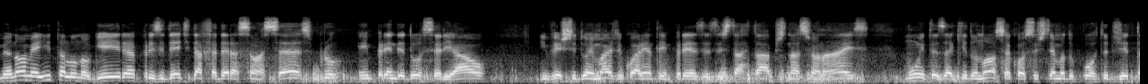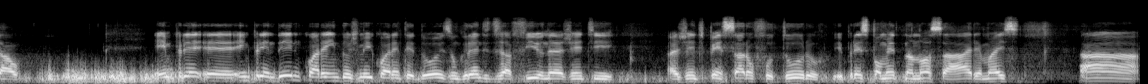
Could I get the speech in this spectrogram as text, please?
Meu nome é Ítalo Nogueira, presidente da Federação Acespro, empreendedor serial, investidor em mais de 40 empresas e startups nacionais, muitas aqui do nosso ecossistema do Porto Digital. Empre, é, empreender em, em 2042, um grande desafio, né? A gente, a gente pensar um futuro, e principalmente na nossa área, mas a,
